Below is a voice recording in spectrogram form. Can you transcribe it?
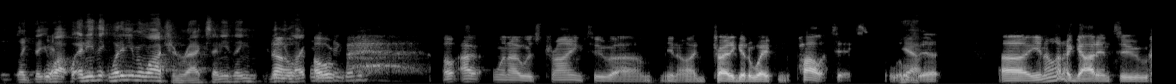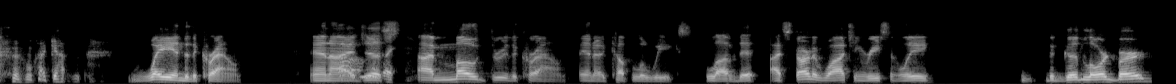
Yeah. Like the, yeah. what, anything? What have you been watching, Rex? Anything? No. Like? Oh, oh, I when I was trying to, um, you know, I try to get away from the politics a little yeah. bit. Uh, you know what? I got into. I got way into the Crown and I oh, just I mowed through the crown in a couple of weeks. Loved it. I started watching recently The Good Lord Bird.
